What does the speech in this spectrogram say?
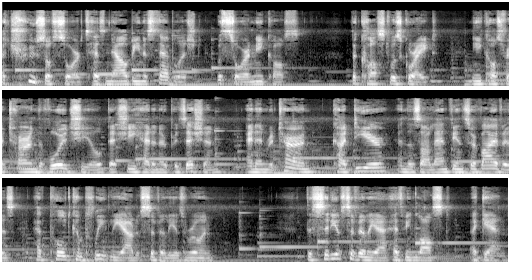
a truce of sorts has now been established with Sora Nikos. The cost was great. Nikos returned the Void Shield that she had in her possession, and in return, Kadir and the Zarlanthian survivors have pulled completely out of Sevilia's ruin. The city of Sevilla has been lost again,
